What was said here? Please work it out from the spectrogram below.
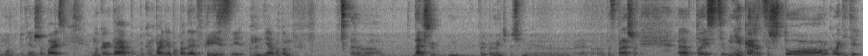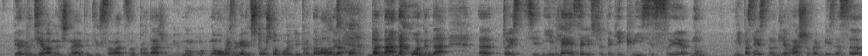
может быть я ошибаюсь, но когда компания попадает в кризис, и я потом э, дальше вы поймете, почему я это спрашиваю. Э, то есть мне кажется, что руководитель первым делом начинает интересоваться продажами. Ну, ну образно говоря, что, чтобы он не продавал. На доходы. Да, да, доходы, да. Э, то есть не являются ли все-таки кризисы, ну, непосредственно для вашего бизнеса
